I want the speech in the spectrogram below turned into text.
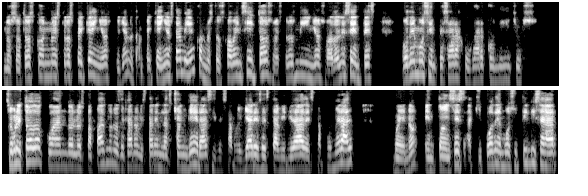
Nosotros con nuestros pequeños, pues ya no tan pequeños también, con nuestros jovencitos, nuestros niños o adolescentes, podemos empezar a jugar con ellos. Sobre todo cuando los papás no los dejaron estar en las changueras y desarrollar esa estabilidad escapumeral. Bueno, entonces aquí podemos utilizar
